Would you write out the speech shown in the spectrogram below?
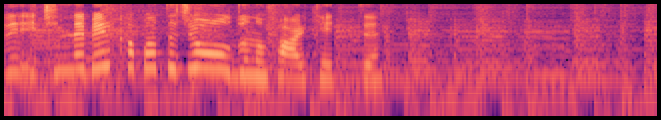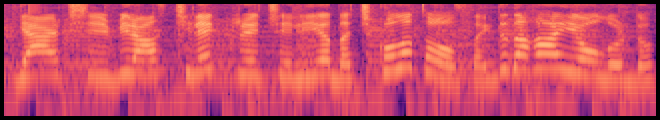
ve içinde bir kapatıcı olduğunu fark etti. Gerçi biraz çilek reçeli ya da çikolata olsaydı daha iyi olurdu.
